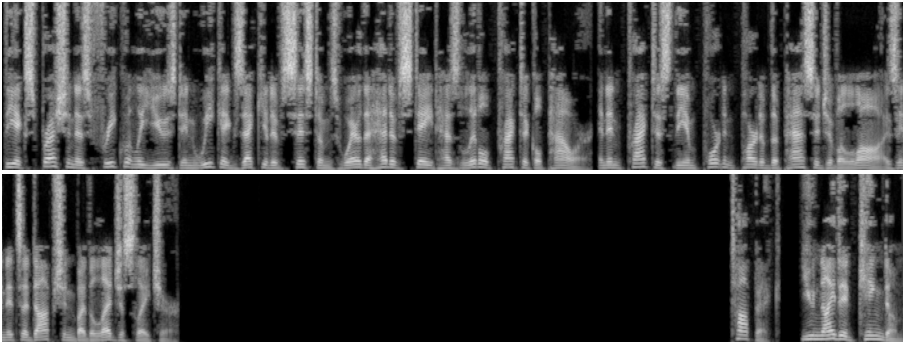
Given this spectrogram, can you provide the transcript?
The expression is frequently used in weak executive systems where the head of state has little practical power, and in practice the important part of the passage of a law is in its adoption by the legislature. United Kingdom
